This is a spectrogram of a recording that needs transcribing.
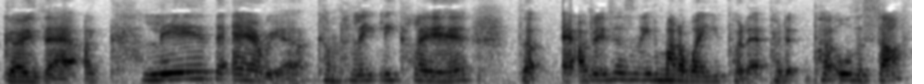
go there. I clear the area, completely clear. that it doesn't even matter where you put it. Put it, put all the stuff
